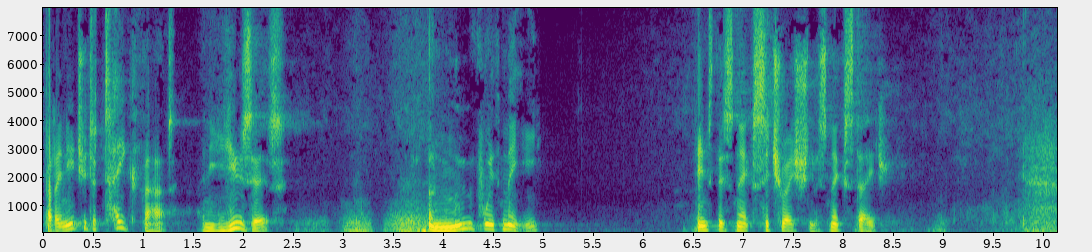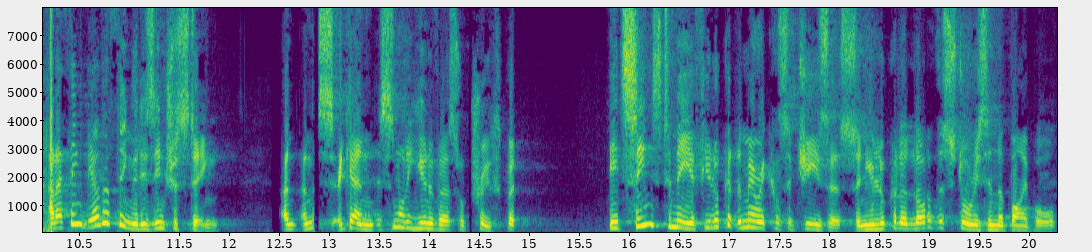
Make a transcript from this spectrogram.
but I need you to take that and use it and move with me into this next situation, this next stage. And I think the other thing that is interesting, and, and this, again, this is not a universal truth, but it seems to me, if you look at the miracles of Jesus and you look at a lot of the stories in the Bible,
